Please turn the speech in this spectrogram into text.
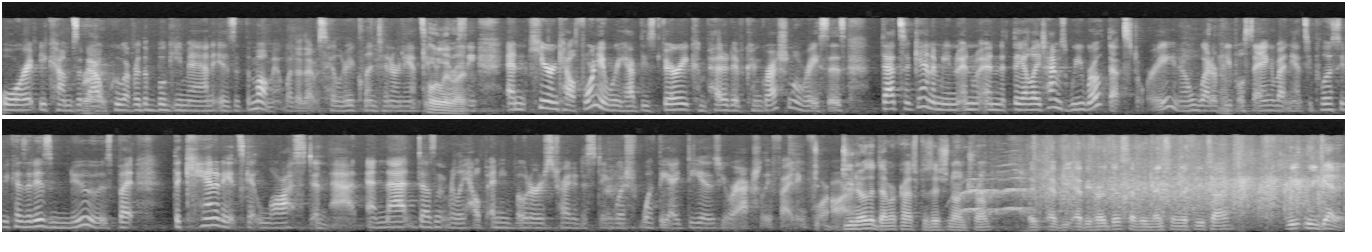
or it becomes about Right. whoever the boogeyman is at the moment, whether that was Hillary Clinton or Nancy Totally Pelosi. right. And here in California, where you have these very competitive congressional races, that's again, I mean, and, and at the LA Times, we wrote that story. You know, what are people saying about Nancy Pelosi? Because it is news, but the candidates get lost in that, and that doesn't really help any voters try to distinguish what the ideas you are actually fighting for are. Do you know the Democrats' position on Trump? Have, have you, have you heard this? Have we mentioned it a few times? We, we get it.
